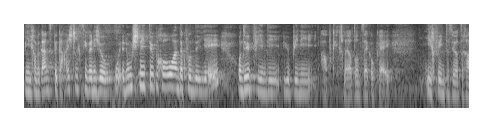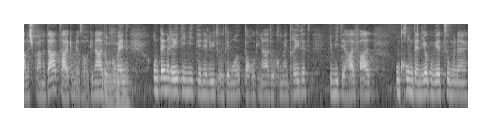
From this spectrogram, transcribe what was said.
bin ich aber ganz begeistert gewesen, wenn ich einen Ausschnitt bekommen habe und gefunden, yeah. Und heute, finde ich, heute bin ich abgeklärt und sage, okay, ich finde, das hört sich alles spannend an, zeige mir das Originaldokument. Mm. Und dann rede ich mit den Leuten, die das Originaldokument reden, im Idealfall, und komme dann irgendwie zu einem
